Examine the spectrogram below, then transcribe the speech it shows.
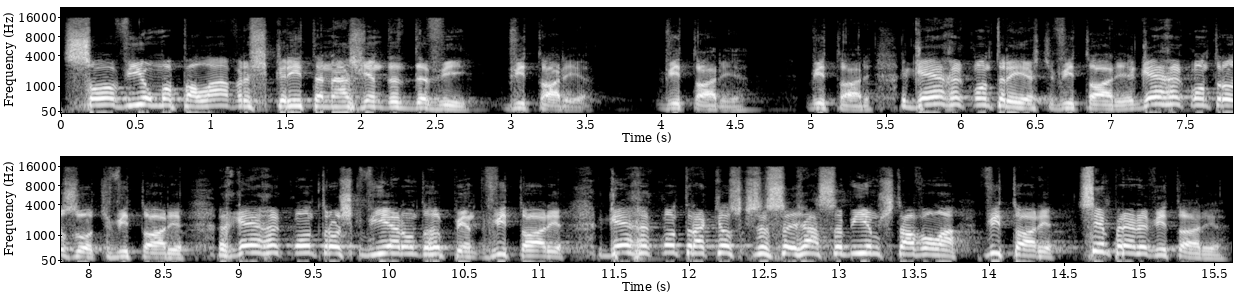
só havia uma palavra escrita na agenda de Davi: vitória. Vitória. Vitória. Guerra contra este, vitória. Guerra contra os outros, vitória. Guerra contra os que vieram de repente, vitória. Guerra contra aqueles que já sabíamos que estavam lá, vitória. Sempre era vitória.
